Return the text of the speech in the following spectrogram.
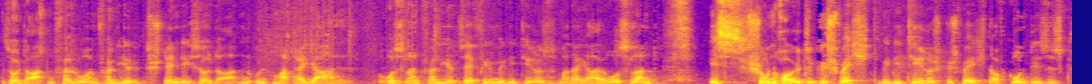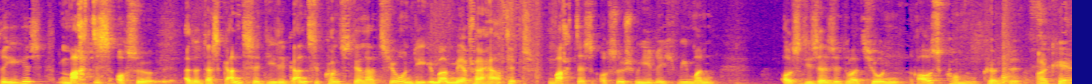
Soldaten verloren, verliert ständig Soldaten und Material. Russland verliert sehr viel militärisches Material. Russland ist schon heute geschwächt, militärisch geschwächt aufgrund dieses Krieges. Macht es auch so, also das Ganze, diese ganze Konstellation, die immer mehr verhärtet, macht es auch so schwierig, wie man aus dieser Situation rauskommen könnte. Okay.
